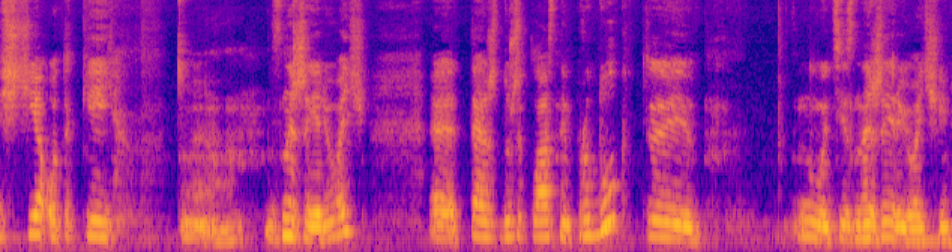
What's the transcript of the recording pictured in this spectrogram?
Ще отакий знежирювач. Е, Теж дуже класний продукт. е, Ну, ці знежирювачі,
